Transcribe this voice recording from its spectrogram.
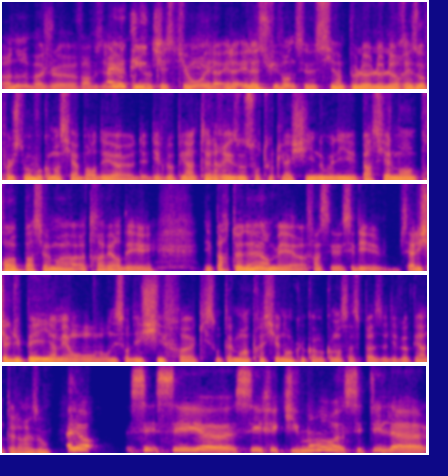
Ah non, bah je, enfin, vous avez une question. Et la, et la, suivante, c'est aussi un peu le, le, réseau. Enfin, justement, vous commenciez à aborder, euh, développer un tel réseau sur toute la Chine. Vous dites partiellement propre, partiellement à, travers des, des, partenaires. Mais euh, enfin, c'est à l'échelle du pays, hein, mais on, on, est sur des chiffres euh, qui sont tellement impressionnants que comment, comment ça se passe de développer un tel réseau? Alors, c'est euh, effectivement, c'était la,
